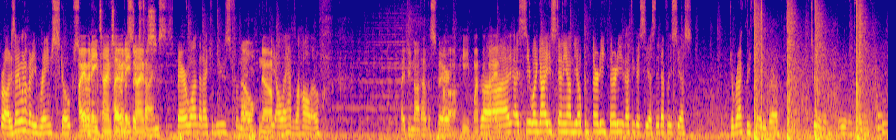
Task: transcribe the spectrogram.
Bro, does anyone have any range scopes? I have an eight times. I have an eight six times. Spare one that I can use for No. my. No. All I have is a holo. I do not have a spare. Oh, he went Bro, behind. I, I see one guy. He's standing on the open 30, 30. I think they see us. They definitely see us. Directly 30, bro. Two of them, three of them. maybe.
